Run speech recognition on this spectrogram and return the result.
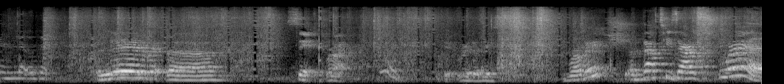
And a little bit. a little bit there. Sit, right. Get rid of this rubbish. And that is our square,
